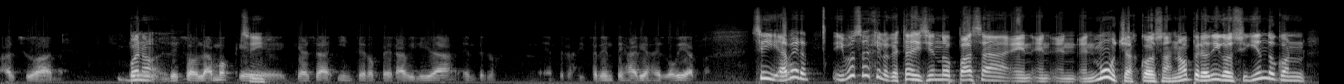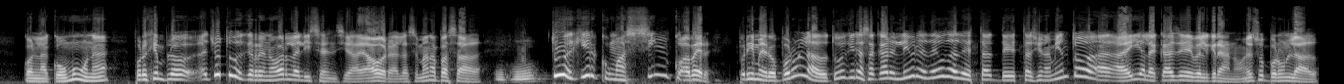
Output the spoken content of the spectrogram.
al ciudadano. Bueno, eh, de eso hablamos que, que haya interoperabilidad entre, los, entre las diferentes áreas del gobierno. Sí, a ver, y vos sabés que lo que estás diciendo pasa en, en, en muchas cosas, ¿no? Pero digo, siguiendo con, con, la comuna, por ejemplo, yo tuve que renovar la licencia ahora, la semana pasada. Tuve que ir como a cinco, a ver, primero, por un lado, tuve que ir a sacar el libre deuda de, de estacionamiento ahí a la calle Belgrano, eso por un lado.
